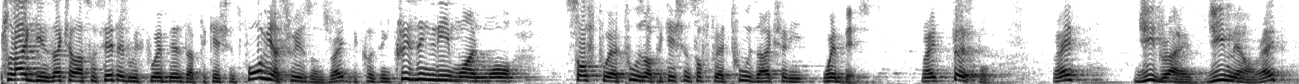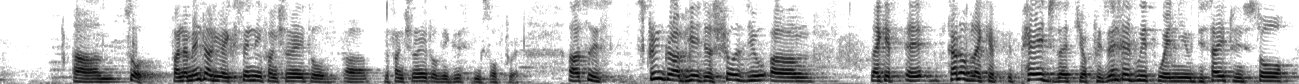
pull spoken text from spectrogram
plugins actually associated with web-based applications for obvious reasons, right? Because increasingly more and more software tools, application software tools are actually web-based, right? Facebook, right? G Drive, Gmail, right? Um, so fundamentally, you're extending functionality of uh, the functionality of existing software. Uh, so this screen grab here just shows you um, like a, a, kind of like a, a, page that you're presented with when you decide to install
